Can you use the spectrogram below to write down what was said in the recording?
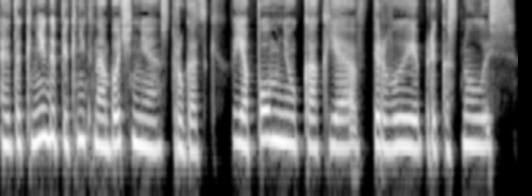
Это книга «Пикник на обочине» Стругацких. Я помню, как я впервые прикоснулась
